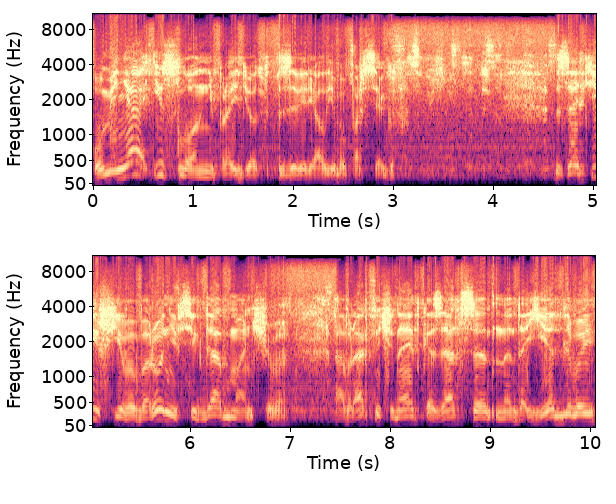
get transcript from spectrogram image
У меня и слон не пройдет, заверял его Парсегов. Затишье в обороне всегда обманчиво, а враг начинает казаться надоедливой,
